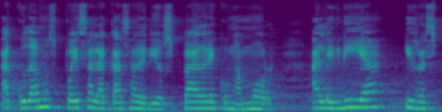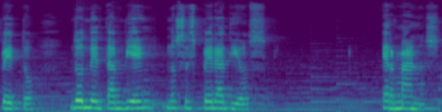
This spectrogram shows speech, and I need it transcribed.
Acudamos pues a la casa de Dios Padre con amor, alegría y respeto, donde también nos espera Dios. Hermanos,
